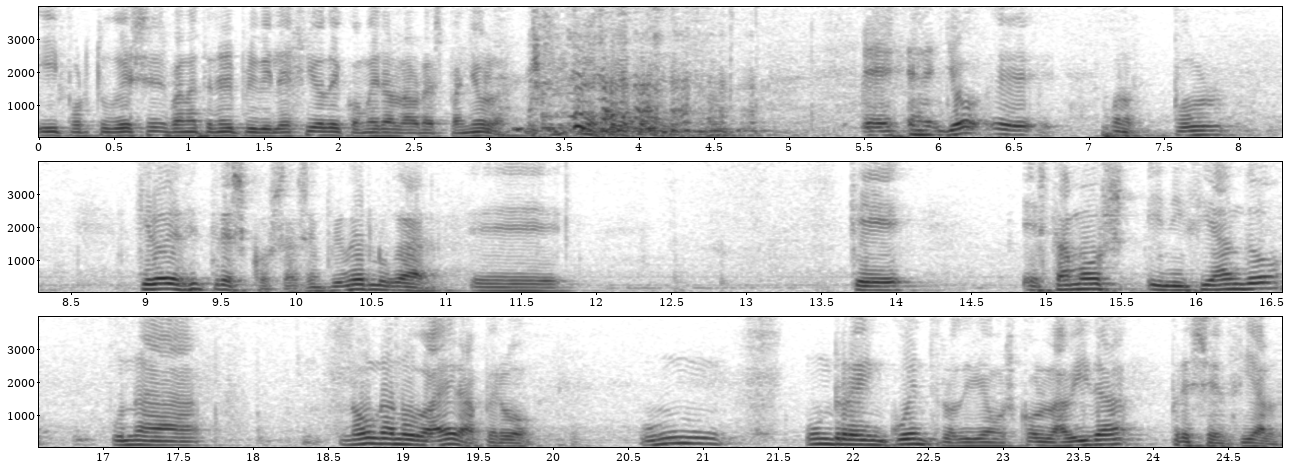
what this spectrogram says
y portugueses van a tener el privilegio de comer a la hora española. yo, bueno, quiero decir tres cosas. En primer lugar, que estamos iniciando una, no una nueva era, pero un, reencuentro, digamos, con la vida presencial.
